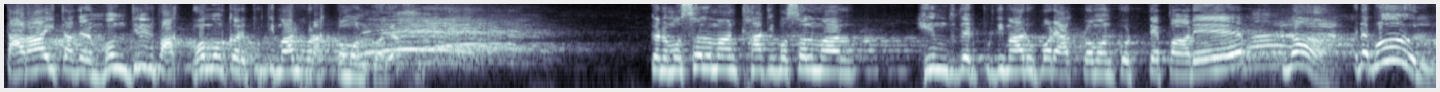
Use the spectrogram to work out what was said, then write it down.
তারাই তাদের মন্ত্রীর আক্রমণ করে প্রতিমার উপর আক্রমণ করে। কেন মুসলমান খাঁটি মুসলমান হিন্দুদের প্রতিমার উপরে আক্রমণ করতে পারে? না, এটা ভুল।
